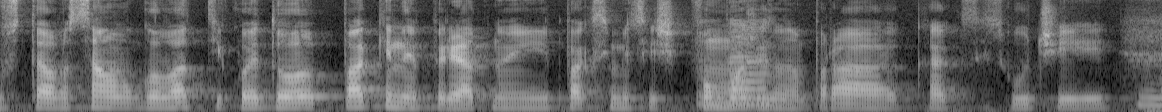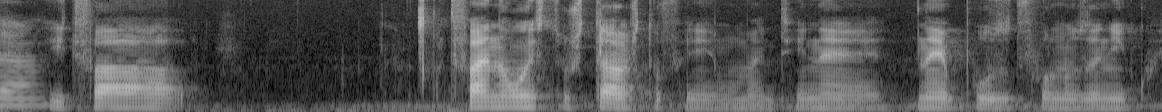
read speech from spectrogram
остава само в главата ти, което пак е неприятно и пак си мислиш какво да. може да направя, как се случи. Да. И това, това е много изтощаващо в един момент и не е, не е ползотворно за никой.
